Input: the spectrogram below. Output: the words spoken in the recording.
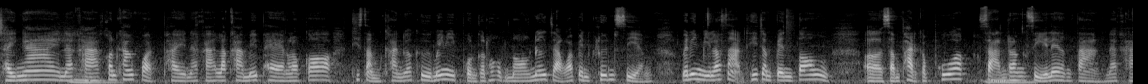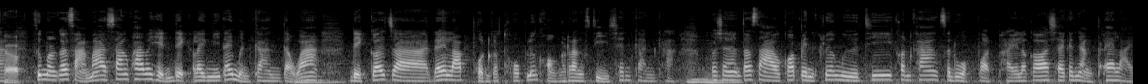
ใช้ง่ายนะคะ ค่อนข้างปลอดภัยนะคะ ราคาไม่แพงแล้วก็ที่สำคัญก็คือไม่มีผลกระทบกับน้องเนื่องจากว่าเป็นคลื่นเสียง ไม่ได้มีลักษณะที่จำเป็นต้องเออสัมผัสกับพวกสารรังสีอะไรต่างๆนะคะครับซึ่งมันก็สามารถสร้างภาพให้เห็นเด็กอะไรอย่างนี้ได้เหมือนกัน แต่ว่าเด็กก็จะได้รับผลกระทบเรื่องของรังสีเช่นกันค่ะ เพราะฉะนั้นอัลตราซาวด์ก็เป็นเครื่องมือที่ค่อนข้างสะดวกปลอดภัย แล้วก็ใช้กันอย่างแพร่หลาย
